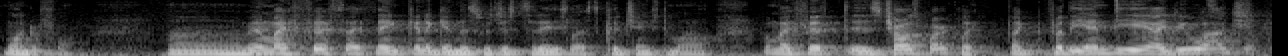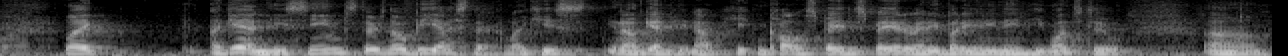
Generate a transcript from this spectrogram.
wonderful. Um, and my fifth, I think, and again, this was just today's list, could change tomorrow. But my fifth is Charles Barkley. Like for the NBA, I do watch like again he seems there's no bs there. Like he's you know again you know he can call a spade a spade or anybody any name he wants to um,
